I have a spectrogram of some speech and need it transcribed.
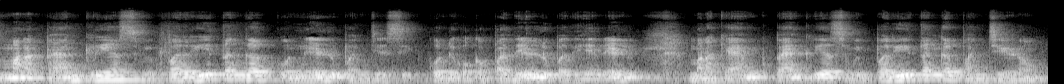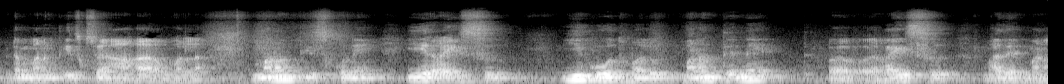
మన ప్యాంక్రియాస్ విపరీతంగా కొన్నేళ్ళు పనిచేసి కొన్ని ఒక పదేళ్ళు పదిహేనేళ్ళు మన క్యాం ప్యాంక్రియాస్ విపరీతంగా పనిచేయడం అంటే మనం తీసుకునే ఆహారం వల్ల మనం తీసుకునే ఈ రైస్ ఈ గోధుమలు మనం తినే రైస్ అదే మన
